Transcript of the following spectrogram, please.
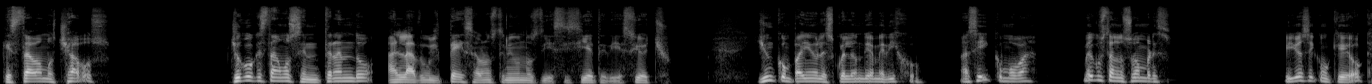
que estábamos chavos. Yo creo que estábamos entrando a la adultez, habíamos tenido unos 17, 18. Y un compañero de la escuela un día me dijo, así como va, me gustan los hombres. Y yo así como que, ok.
